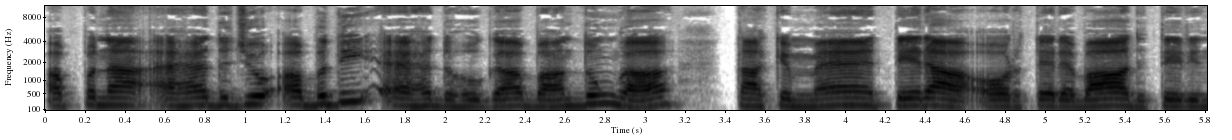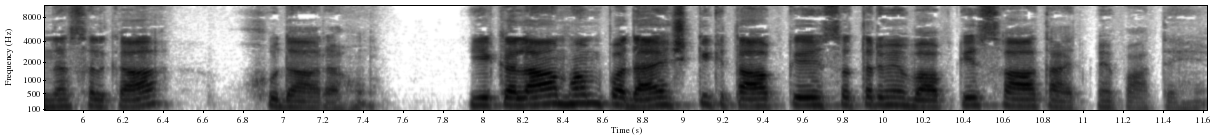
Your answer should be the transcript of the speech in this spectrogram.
اپنا عہد، جو ابدی عہد ہوگا، باندھوں گا تاکہ میں تیرا اور تیرے بعد تیری نسل کا خدا رہوں۔ یہ کلام ہم پیدائش کی کتاب کے سترویں باپ کے ساتھ آیت میں پاتے ہیں۔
